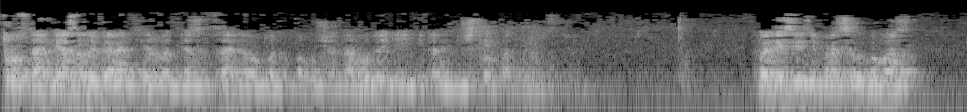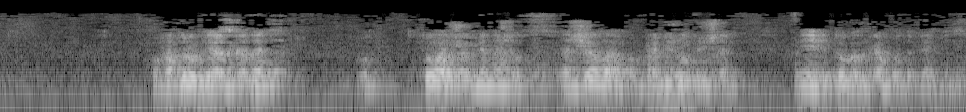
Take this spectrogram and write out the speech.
просто обязаны гарантировать для социального благополучия народа и экономического подъема. В этой связи просил бы вас поподробнее рассказать то, о чем я начал сначала, промежуточно, мне итогах работы комиссии,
